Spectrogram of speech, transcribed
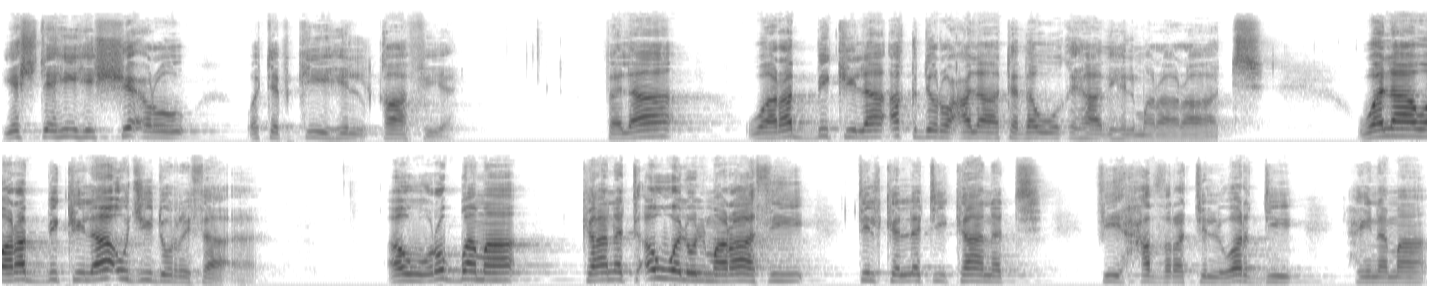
يشتهيه الشعر وتبكيه القافية. فلا وربك لا أقدر على تذوق هذه المرارات ولا وربك لا أجيد الرثاء. أو ربما كانت أول المراثي تلك التي كانت في حضرة الورد حينما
